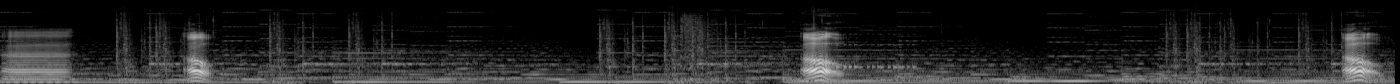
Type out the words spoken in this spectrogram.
Uh. Oh. Oh. Oh.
